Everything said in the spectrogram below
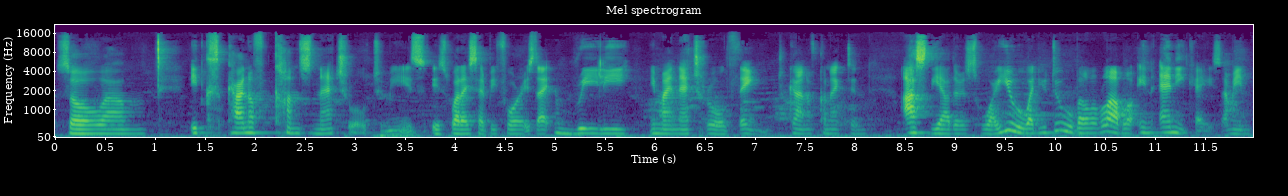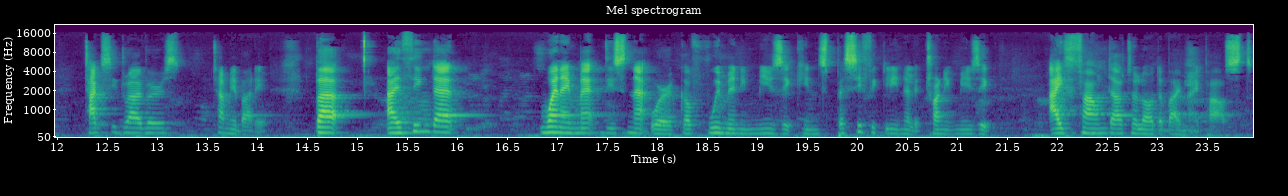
So um, it kind of comes natural to me is, is what i said before is like really in my natural thing to kind of connect and ask the others who are you? What do you do? Blah blah blah blah. In any case i mean taxi drivers tell me about it. But i think that when I met this network of women in music, in specifically in electronic music, I found out a lot about my past.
